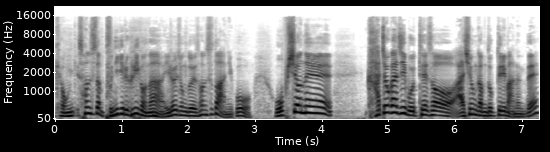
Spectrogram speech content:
경, 선수단 분위기를 흐리거나 이럴 정도의 선수도 아니고 옵션을 가져가지 못해서 아쉬운 감독들이 많은데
